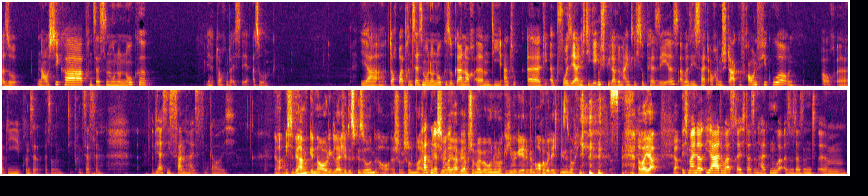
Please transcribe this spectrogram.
also Nausicaa, Prinzessin Mononoke, ja doch, oder ist er, also ja, doch bei Prinzessin Mononoke sogar noch ähm, die, Antuk, äh, die, obwohl sie ja nicht die Gegenspielerin eigentlich so per se ist, aber sie ist halt auch eine starke Frauenfigur und auch äh, die Prinzessin, also die Prinzessin, wie heißt sie? Sun heißt sie, glaube ich. Ja, ich, wir haben genau die gleiche Diskussion auch schon, schon mal. Hatten wir schon mal. Ja, wir haben schon mal über Mononoke Hime geredet. Wir haben auch überlegt, wie sie noch hieß. Aber ja, ja. Ich meine, ja, du hast recht. Da sind halt nur, also da sind ähm,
